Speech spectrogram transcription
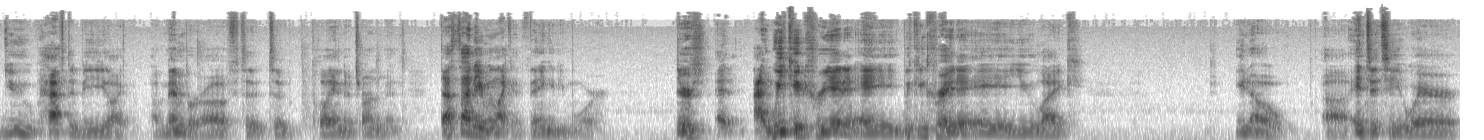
you have to be like a member of to, to play in their tournament. That's not even like a thing anymore. There's I, we could create an A we can create an AAU like you know uh, entity where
